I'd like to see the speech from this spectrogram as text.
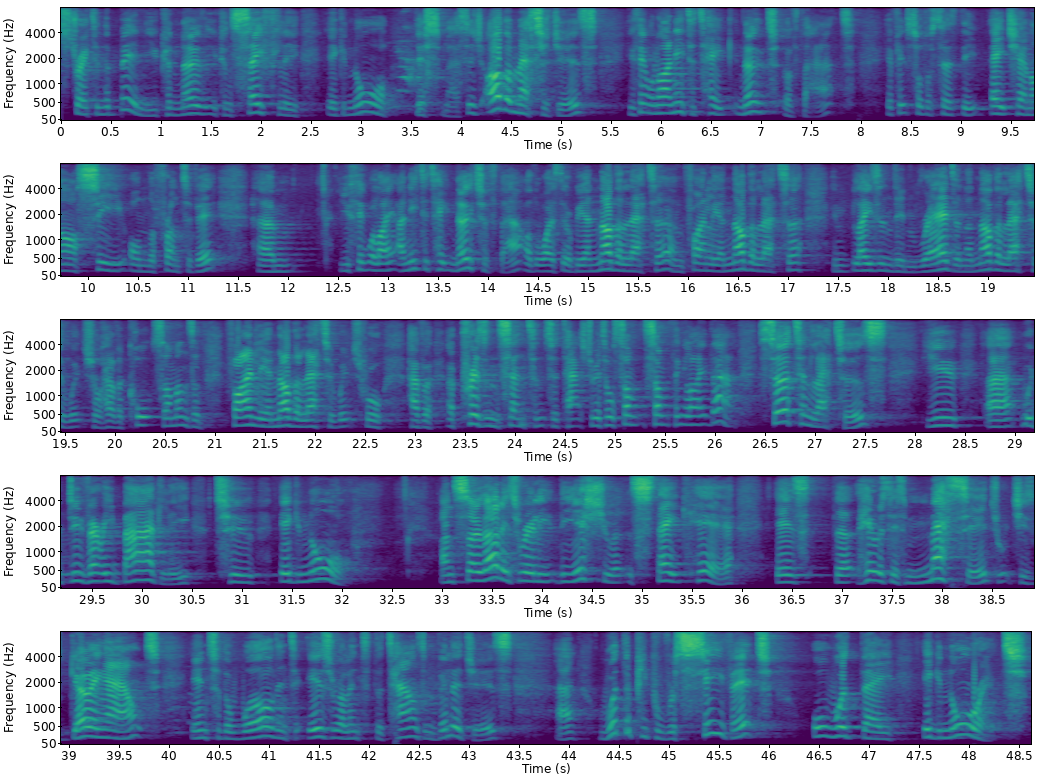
straight in the bin. You can know that you can safely ignore this message. Other messages, you think, well, I need to take note of that. If it sort of says the HMRC on the front of it, um, you think, well, I, I, need to take note of that, otherwise there'll be another letter, and finally another letter emblazoned in red, and another letter which will have a court summons, and finally another letter which will have a, a prison sentence attached to it, or some, something like that. Certain letters you uh, would do very badly to ignore. And so that is really the issue at the stake here is that here is this message which is going out into the world, into Israel, into the towns and villages. And would the people receive it or would they ignore it?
